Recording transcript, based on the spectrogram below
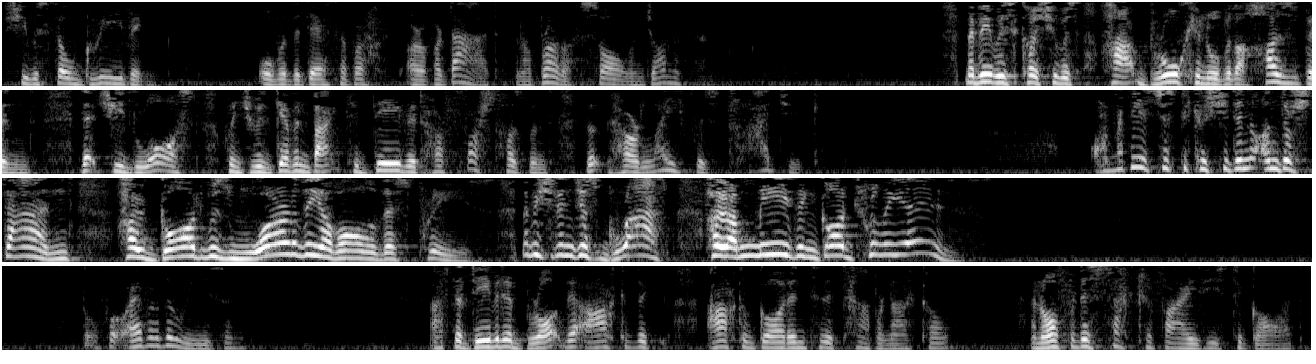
she was still grieving over the death of her, or of her dad and her brother, Saul and Jonathan. Maybe it was because she was heartbroken over the husband that she'd lost when she was given back to David, her first husband, that her life was tragic. Or maybe it's just because she didn't understand how God was worthy of all of this praise. Maybe she didn't just grasp how amazing God truly is. But for whatever the reason, after David had brought the ark of, the, ark of God into the tabernacle and offered his sacrifices to God,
